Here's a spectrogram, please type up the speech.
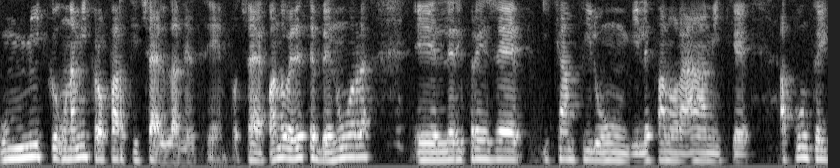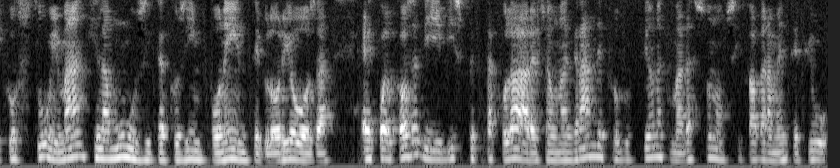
un micro, una microparticella nel tempo. Cioè, quando vedete Ben Hur, eh, le riprese, i campi lunghi, le panoramiche, appunto i costumi, ma anche la musica così imponente, gloriosa, è qualcosa di, di, spettacolare, cioè una grande produzione come adesso non si fa veramente più.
